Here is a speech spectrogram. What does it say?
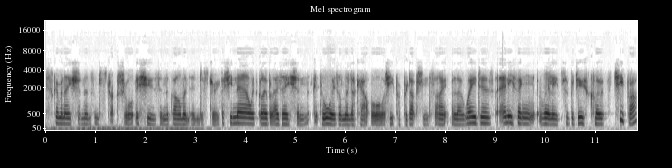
discrimination and some structural issues in the garment industry. Especially now with globalization, it's always on the lookout for cheaper production sites, below wages, anything really to produce clothes cheaper.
